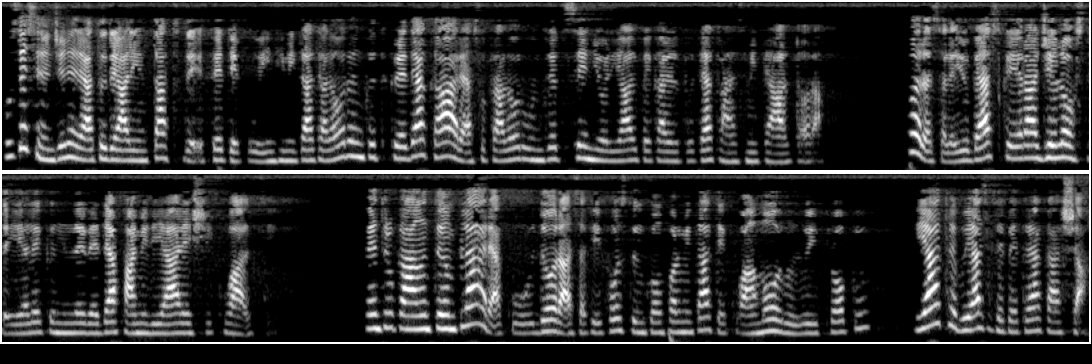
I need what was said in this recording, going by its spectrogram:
Pusese în genere atât de alintat de fete cu intimitatea lor, încât credea că are asupra lor un drept seniorial pe care îl putea transmite altora. Fără să le iubească, era gelos de ele când le vedea familiare și cu alții. Pentru ca întâmplarea cu Dora să fi fost în conformitate cu amorul lui propriu, ea trebuia să se petreacă așa.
